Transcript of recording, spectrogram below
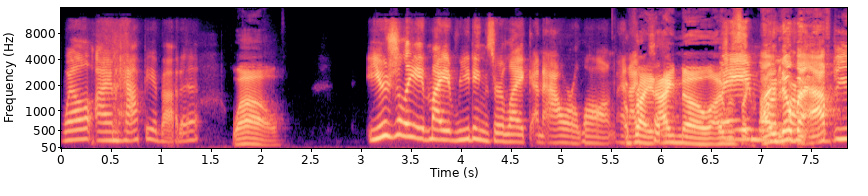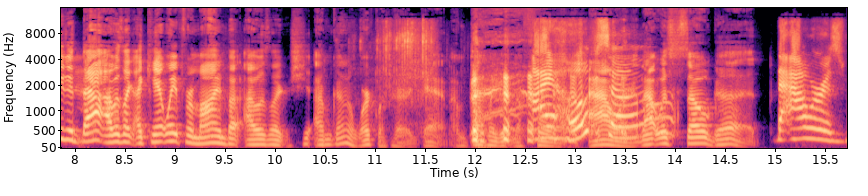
well i'm happy about it wow usually my readings are like an hour long and right I i know i was like I know, but after you did that, I was like, I can't wait for mine. But I was like, she, I'm gonna work with her again. I'm definitely getting. A I full hope hour. so. That was so good. The hour is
